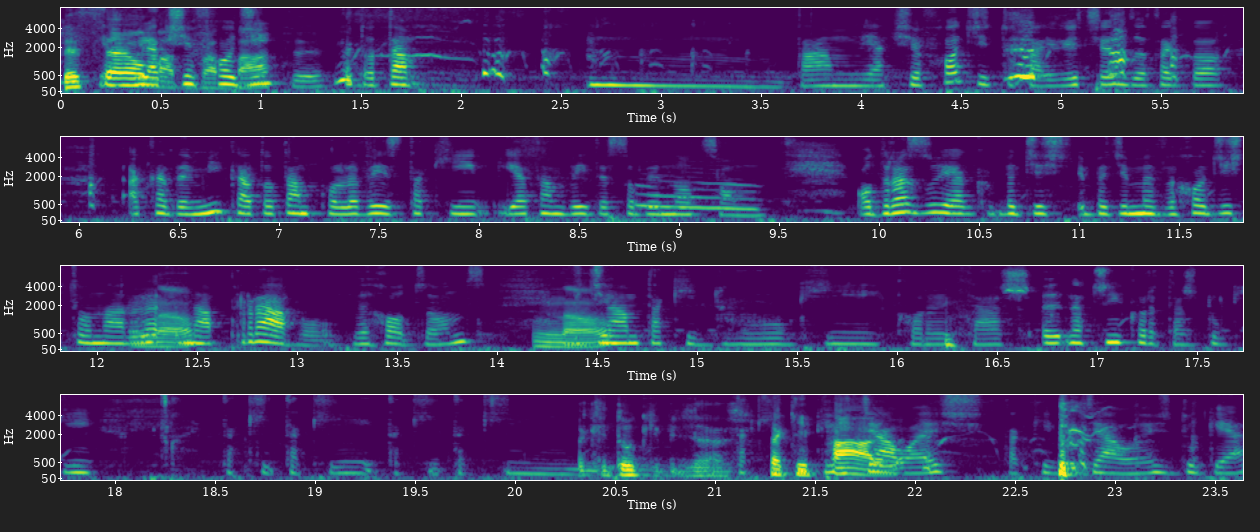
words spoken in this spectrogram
Deseo jak ma się wchodzi, baty. To tam. Mm, tam jak się wchodzi tutaj, wiecie, do tego akademika, to tam po lewej jest taki. Ja tam wyjdę sobie nocą. Od razu jak będzie, będziemy wychodzić, to na, le, No. na prawo wychodząc, No. widziałam taki długi korytarz. Y, znaczy nie korytarz, długi. Taki, taki, taki, taki. Taki długi widziałaś. Taki, Taki długi widziałeś, taki widziałeś, długie,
